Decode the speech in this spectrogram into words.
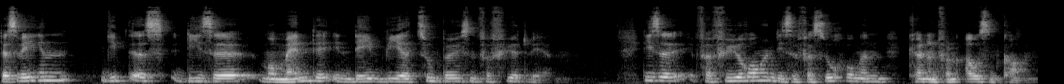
Deswegen gibt es diese Momente, in denen wir zum Bösen verführt werden. Diese Verführungen, diese Versuchungen können von außen kommen.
